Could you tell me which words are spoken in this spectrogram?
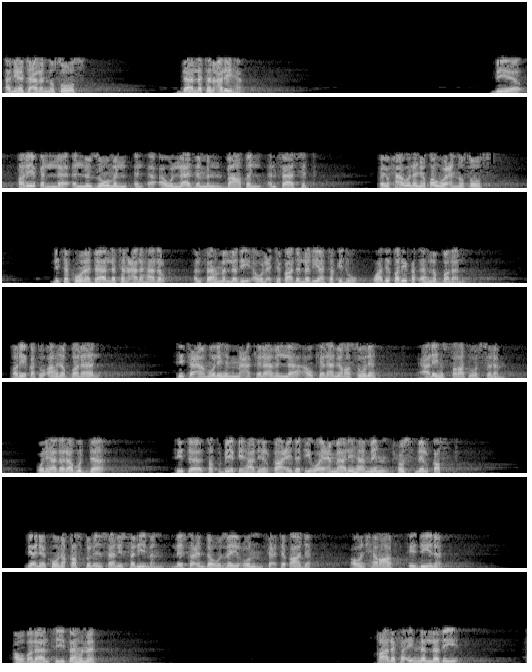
أن يجعل النصوص دالة عليها. بطريق اللزوم أو اللازم الباطل الفاسد. فيحاول أن يطوع النصوص لتكون دالة على هذا الفهم الذي أو الاعتقاد الذي يعتقده. وهذه طريقة أهل الضلال. طريقة أهل الضلال في تعاملهم مع كلام الله أو كلام رسوله عليه الصلاة والسلام. ولهذا لا بد في تطبيق هذه القاعدة وإعمالها من حسن القصد. بأن يكون قصد الإنسان سليما ليس عنده زيغ في اعتقاده أو انحراف في دينه أو ضلال في فهمه. قال فإن الذي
